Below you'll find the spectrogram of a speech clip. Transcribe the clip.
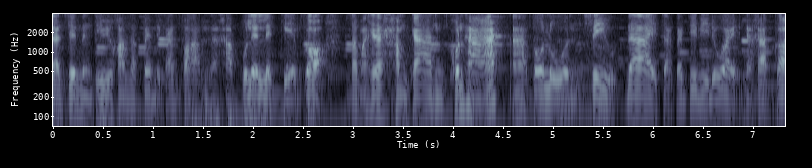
ดันเจี้ยนหนึ่งที่มีความจำเป็นในการฟาร์มนะครับผู้เล่นเลดเกมก็สามารถที่จะทำการค้นหาตัวรูนซิลได้จากดันเจี้ยนนี้ด้วยนะครับก็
